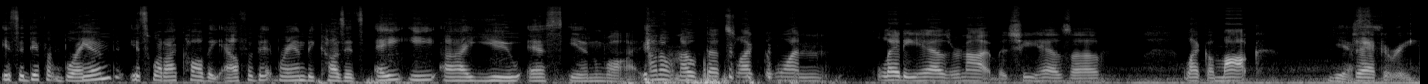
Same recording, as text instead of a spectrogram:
it's a different brand. It's what I call the alphabet brand because it's A E I U S N Y. I don't know if that's like the one Letty has or not, but she has a like a mock Yes. Jackery.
